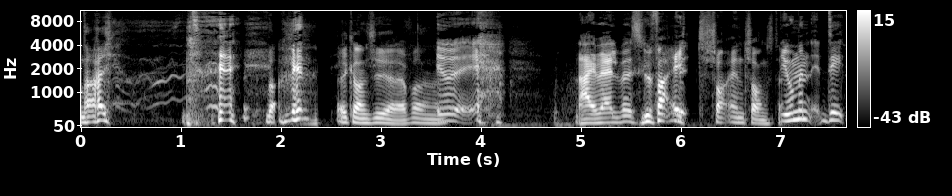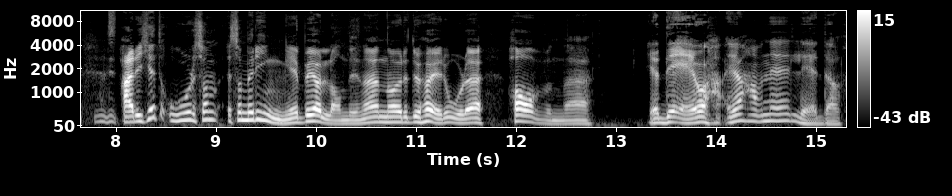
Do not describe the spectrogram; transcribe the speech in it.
Nei, Men jeg kan ikke gjøre det på den. Nei vel men- Du får ett, en sjanse til. Jo, men det, det Er det ikke et ord som, som ringer bjøllene dine når du hører ordet havne... Ja, det er jo ja, havneleder.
